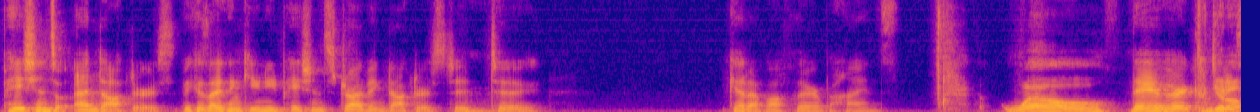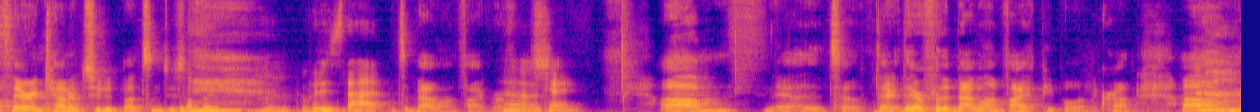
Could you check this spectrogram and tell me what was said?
patients and doctors because i think you need patients driving doctors to mm. to get up off their behinds well, they have very to get off their encountered suited butts and do something. what is that? It's a Babylon Five reference. Oh, okay. Um, yeah, so they're there for the Babylon Five people in the crowd. Um,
